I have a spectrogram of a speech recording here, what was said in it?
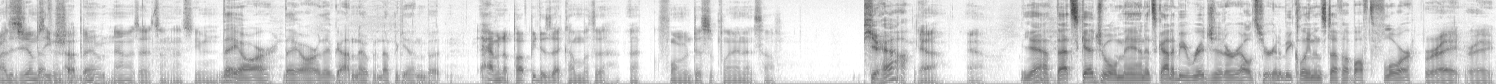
Are the gyms even shut open down. now? Is that something that's even they are, they are, they've gotten opened up again. But having a puppy? Does that come with a, a form of discipline in itself? yeah, Yeah. Yeah. yeah, that schedule, man, it's got to be rigid, or else you're going to be cleaning stuff up off the floor. Right. Right.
